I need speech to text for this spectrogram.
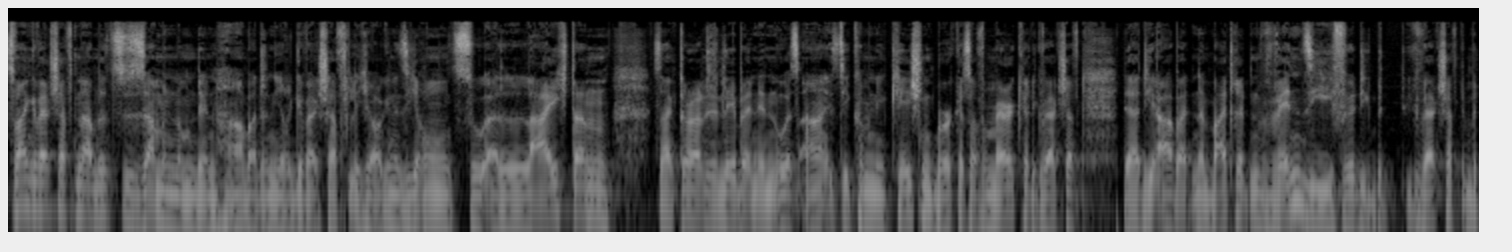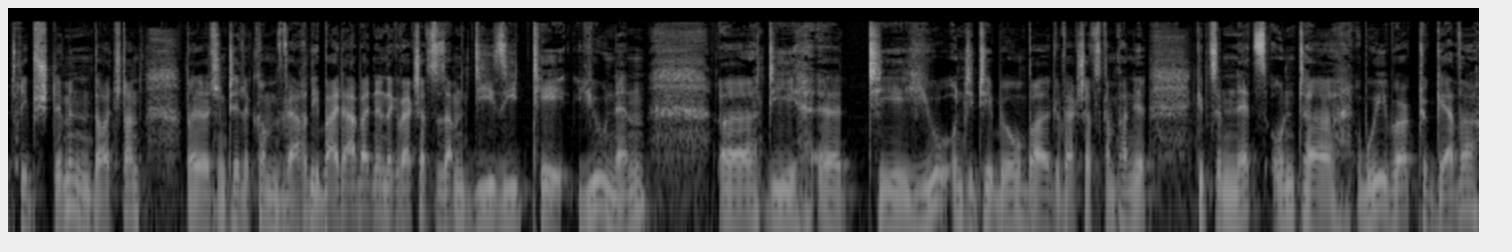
Zwei Gewerkschaften arbeiten zusammen, um den Arbeitern ihre gewerkschaftliche Organisierung zu erleichtern, sagt Radio Labour. In den USA ist die Communication Workers of America die Gewerkschaft, der die Arbeitenden beitreten, wenn sie für die Gewerkschaft im Betrieb stimmen. In Deutschland bei der Deutschen Telekom Verdi. Beide arbeiten in der Gewerkschaft zusammen, die sie TU nennen. Äh, die äh, TU und die T-Mobile Gewerkschaftskampagne gibt's im Netz unter We Work Together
